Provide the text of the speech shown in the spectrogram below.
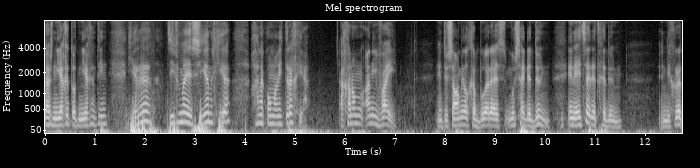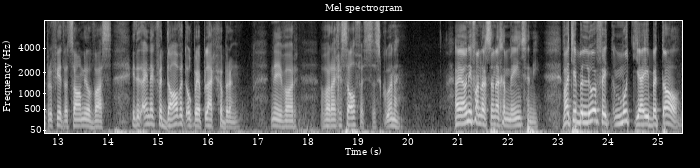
vers 9 tot 19? Here, as jy vir my 'n seun gee, gaan ek hom aan U teruggee. Ek gaan hom aan U wy. En toe Samuel gebore is, moes hy dit doen en het sy dit gedoen. En die groot profeet wat Samuel was, het uiteindelik vir Dawid ook by 'n plek gebring, nê, nee, waar waar hy gesalf is as koning. Hy hou nie van ligsinnige mense nie. Wat jy beloof het, moet jy betaal.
